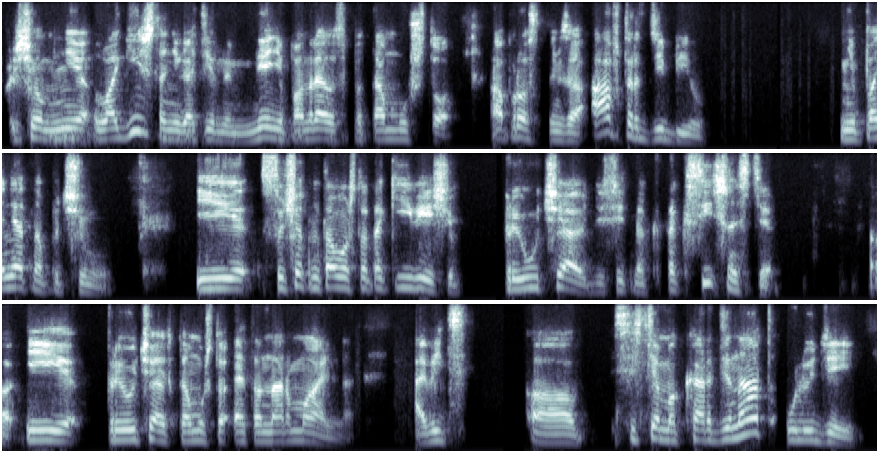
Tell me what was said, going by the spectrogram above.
Причем не логично негативными, мне не понравилось потому что, а просто, не знаю, автор дебил. Непонятно почему. И с учетом того, что такие вещи приучают действительно к токсичности э, и приучают к тому, что это нормально. А ведь э, система координат у людей –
